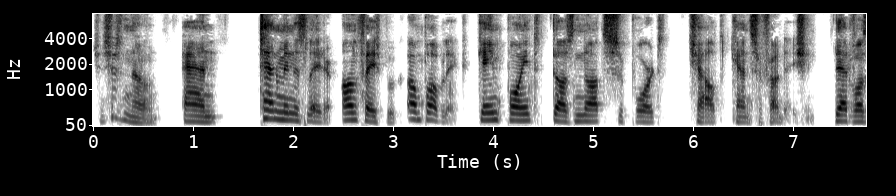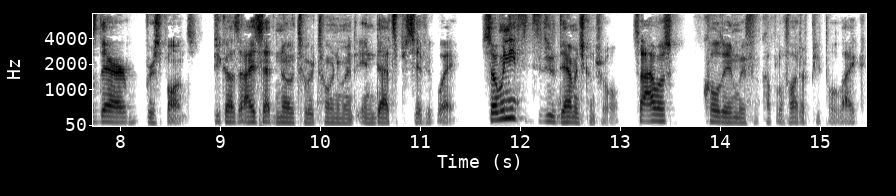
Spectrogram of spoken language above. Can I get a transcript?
just known. And 10 minutes later on Facebook, on public, GamePoint does not support Child Cancer Foundation. That was their response because I said no to a tournament in that specific way. So we needed to do damage control. So I was called in with a couple of other people like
